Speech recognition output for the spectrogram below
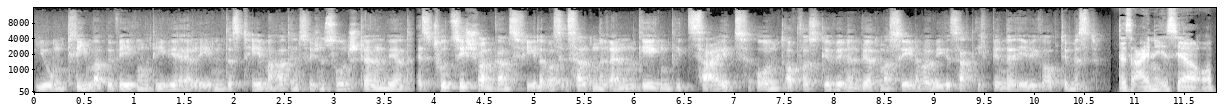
Jugendklimabewegung, die wir erleben, das Thema hat inzwischen so einen Stellenwert. Es tut sich schon ganz viel, aber es ist halt ein Rennen gegen die Zeit und ob wir es gewinnen, wird man sehen. Aber wie gesagt, ich bin der ewige Optimist. Das eine ist ja, ob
